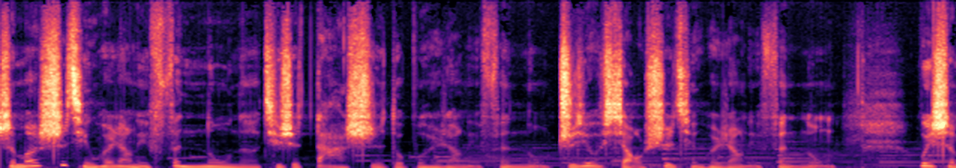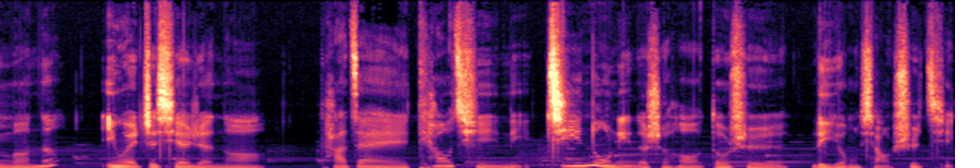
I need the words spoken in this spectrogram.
什么事情会让你愤怒呢？其实大事都不会让你愤怒，只有小事情会让你愤怒。为什么呢？因为这些人呢，他在挑起你、激怒你的时候，都是利用小事情。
